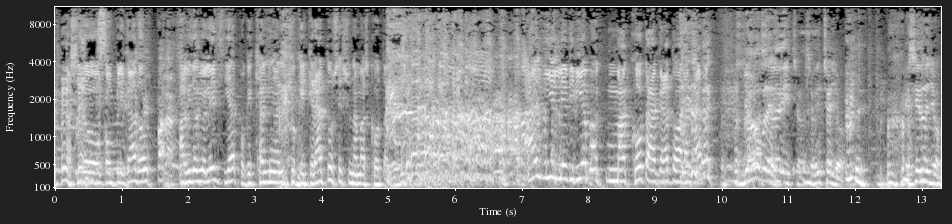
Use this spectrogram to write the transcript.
ha sido complicado. Ha habido violencia porque es que alguien ha dicho que Kratos es una mascota. ¿Alguien le diría ma- mascota a Kratos a la cara? Yo, Se lo he dicho, se lo he dicho yo. He sido yo.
